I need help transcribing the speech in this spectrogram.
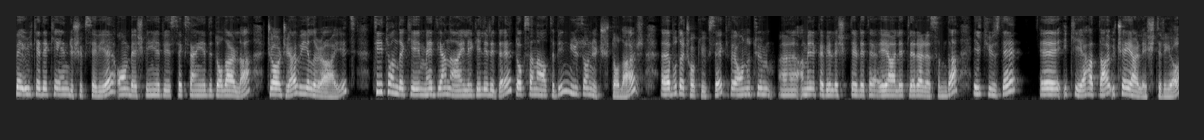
ve ülkedeki en düşük seviye 15.787 dolarla Georgia Wheeler'a ait. Teton'daki medyan aile geliri de 96.113 dolar. E, bu da çok yüksek ve onu tüm e, Amerika Birleşik Devletleri eyaletleri arasında ilk yüzde e, ikiye hatta üçe yerleştiriyor.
